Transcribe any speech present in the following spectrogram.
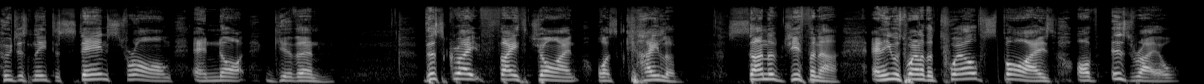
who just need to stand strong and not give in. This great faith giant was Caleb, son of Jephunneh, and he was one of the 12 spies of Israel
